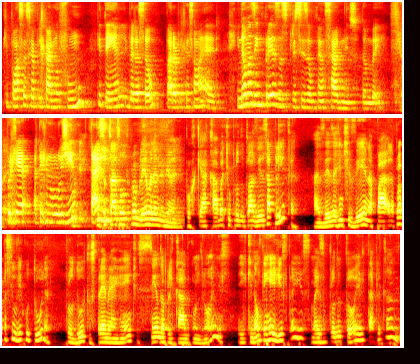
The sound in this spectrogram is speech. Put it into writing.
que possa se aplicar no fumo que tenha liberação para aplicação aérea. Então as empresas precisam pensar nisso também, é. porque a tecnologia está aí. Isso traz outro problema, né, Viviane? Porque acaba que o produtor às vezes aplica. Às vezes a gente vê na, na própria silvicultura produtos pré-emergentes sendo aplicados com drones e que não tem registro para isso, mas o produtor ele está aplicando.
